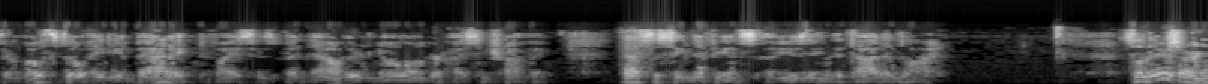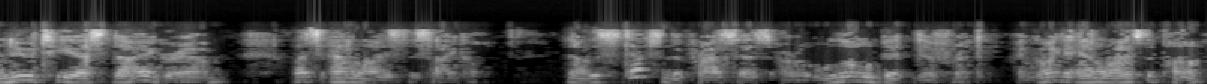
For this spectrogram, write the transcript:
They're both still adiabatic devices, but now they're no longer isentropic. That's the significance of using the dotted line. So there's our new TS diagram. Let's analyze the cycle. Now the steps in the process are a little bit different. I'm going to analyze the pump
